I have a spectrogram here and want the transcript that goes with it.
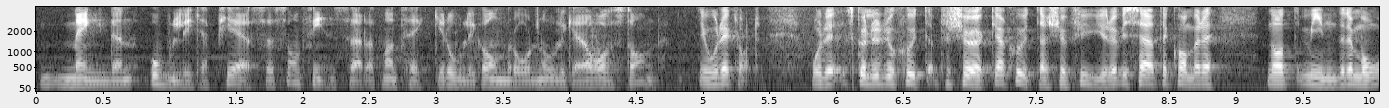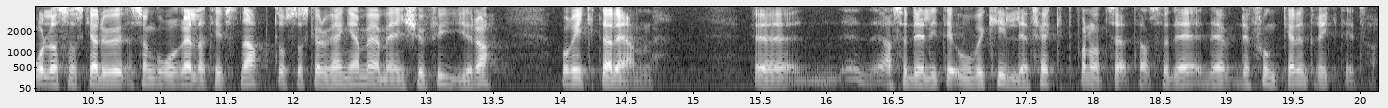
mängden olika pjäser som finns här? Att man täcker olika områden och olika avstånd? Jo, det är klart. Och det, skulle du skjuta, försöka skjuta 24, vi säger att det kommer något mindre mål och så ska du, som går relativt snabbt och så ska du hänga med med en 24 och rikta den. Eh, alltså det är lite Ove Kill-effekt på något sätt. Alltså det, det, det funkar inte riktigt. Va?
